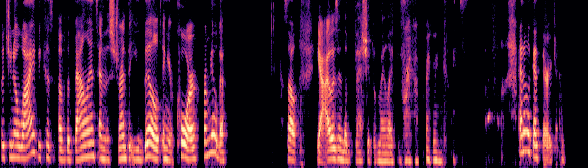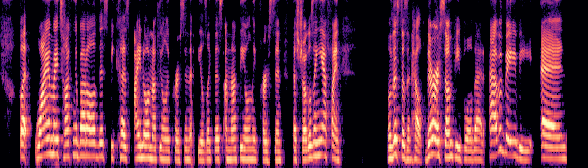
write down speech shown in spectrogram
But you know why? Because of the balance and the strength that you build in your core from yoga. So, yeah, I was in the best shape of my life before I got pregnant, guys. and I'll get there again. But why am I talking about all of this? Because I know I'm not the only person that feels like this. I'm not the only person that struggles. And yeah, fine well, this doesn't help. There are some people that have a baby and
